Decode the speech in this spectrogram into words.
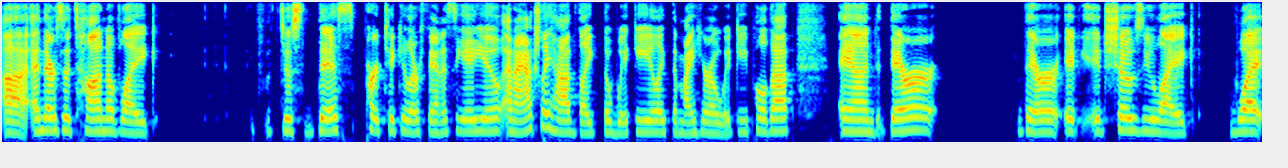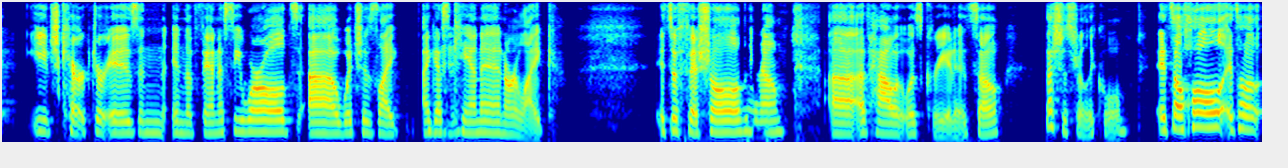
Uh and there's a ton of like just this particular fantasy AU and I actually have like the wiki, like the My Hero wiki pulled up and there there it it shows you like what each character is in in the fantasy world uh which is like I guess Mhm. canon or like it's official, you know, uh of how it was created. So that's just really cool. It's a whole it's a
